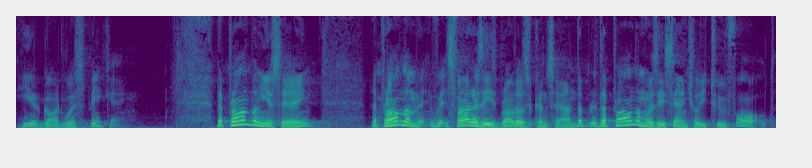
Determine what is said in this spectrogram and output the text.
here God was speaking. The problem, you see, the problem, as far as these brothers are concerned, the, the problem was essentially twofold.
